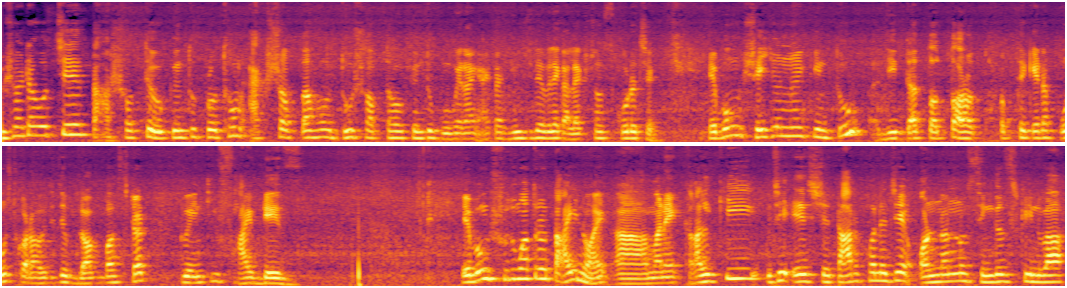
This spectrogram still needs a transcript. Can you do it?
বিষয়টা হচ্ছে তা সত্ত্বেও কিন্তু প্রথম এক সপ্তাহ, দু সপ্তাহ কিন্তু বুমেরাং একটা হিউজ লেভেলে কালেকশনস করেছে। এবং সেই জন্যই কিন্তু জিদ্দার তর- তরফ থেকে এটা পোস্ট করা হয়েছে যে ব্লকবাস্টার টোয়েন্টি ফাইভ ডেজ এবং শুধুমাত্র তাই নয় মানে কালকি যে এসছে, তার ফলে যে অন্যান্য সিঙ্গেল স্ক্রিন বা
